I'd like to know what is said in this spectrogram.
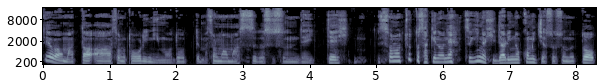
ではまた、あその通りに戻って、まあそのまままっすぐ進んでいって、そのちょっと先のね、次の左の小道を進むと、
